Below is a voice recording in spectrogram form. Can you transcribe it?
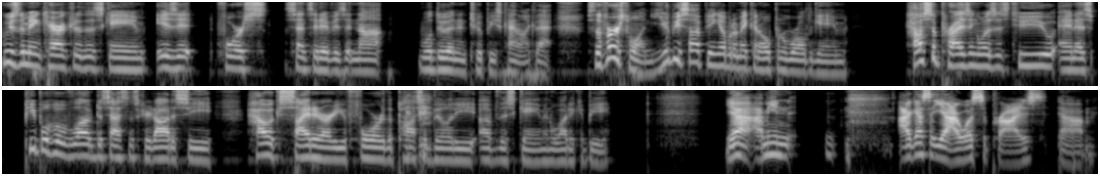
who's the main character of this game? Is it force sensitive? Is it not? We'll do it in two piece, kind of like that. So the first one, Ubisoft being able to make an open world game. How surprising was this to you? And as people who have loved Assassin's Creed Odyssey, how excited are you for the possibility of this game and what it could be? Yeah, I mean, I guess yeah, I was surprised, um,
